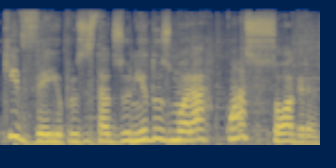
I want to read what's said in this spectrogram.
que veio para os Estados Unidos morar com a sogra.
